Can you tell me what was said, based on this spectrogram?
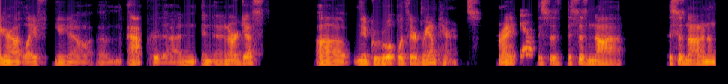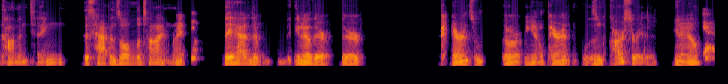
figuring out life you know um after that and and, and our guests uh you know grew up with their grandparents right Yeah. this is this is not this is not an uncommon thing this happens all the time right Yeah. they had their you know their their parents or, you know parent was incarcerated you know Yeah.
